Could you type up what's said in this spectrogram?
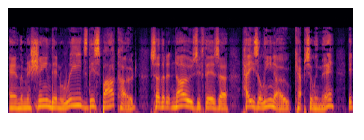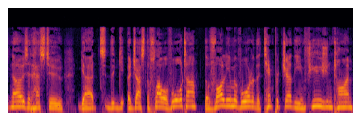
And the machine then reads this barcode so that it knows if there's a Hazelino capsule in there, it knows it has to, uh, adjust the flow of water, the volume of water, the temperature, the infusion time,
